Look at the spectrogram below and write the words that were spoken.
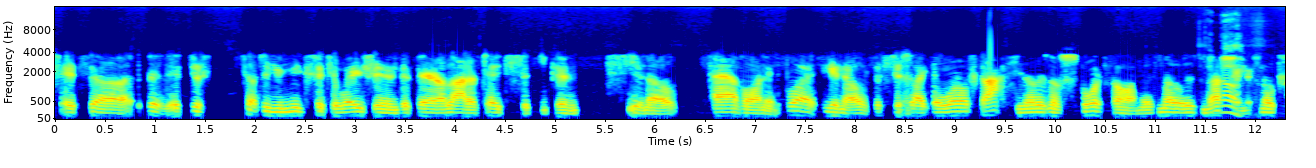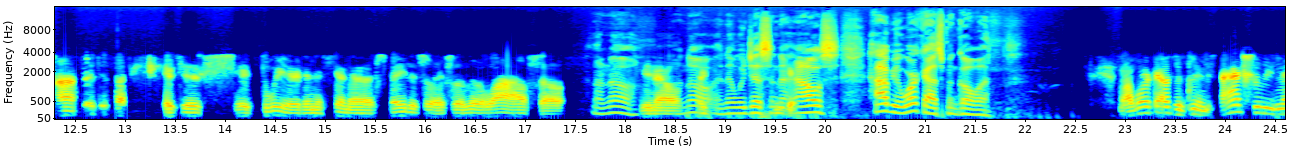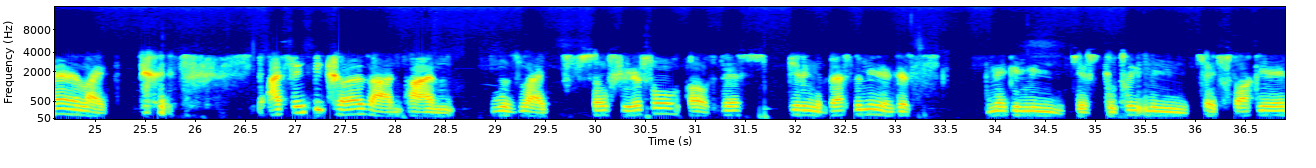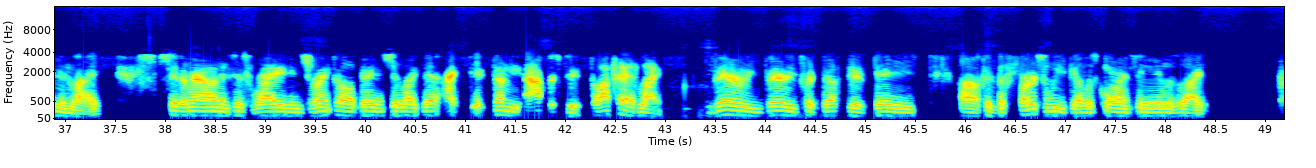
it's uh, it's just such a unique situation that there are a lot of takes that you can, you know, have on it. But you know, it's just like the world stops. You know, there's no sports on. There's no, there's nothing. No. There's no concert. It's like it's just it's weird, and it's gonna stay this way for a little while. So I know. you know, I know. And then we just in the Yeah. house. How have your workouts been going? my workouts have been actually man like I think because I I'm was like so fearful of this getting the best of me and just making me just completely say fuck it and like sit around and just write and drink all day and shit like that. I it's done the opposite. So I've had like very very productive days uh, because the first week I was quarantined, it was like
